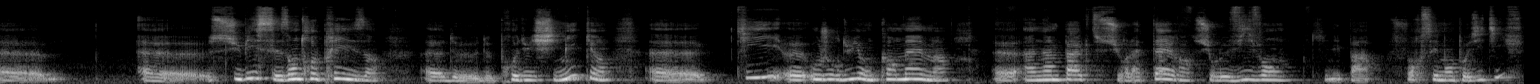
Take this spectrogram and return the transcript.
euh, euh, subissent ces entreprises euh, de, produits chimiques qui aujourd'hui ont quand même un impact sur la terre, sur le vivant qui n'est pas forcément positif.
